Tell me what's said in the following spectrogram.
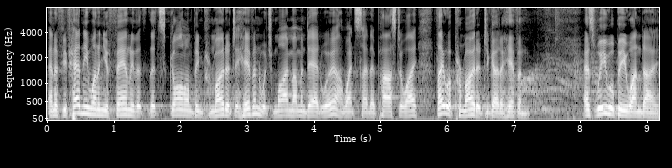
And if you've had anyone in your family that, that's gone on been promoted to heaven, which my mum and dad were, I won't say they passed away, they were promoted to go to heaven, as we will be one day.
